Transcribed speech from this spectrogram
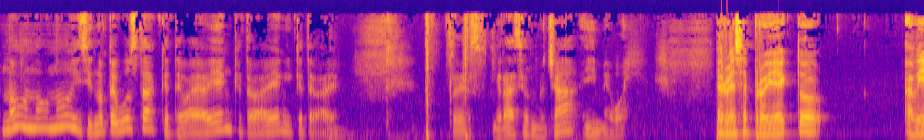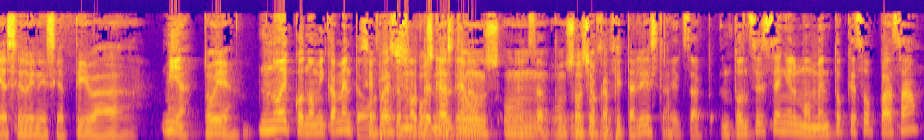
No, no, no, y si no te gusta, que te vaya bien, que te vaya bien y que te vaya bien. Pues, gracias mucha, y me voy. Pero ese proyecto había sido iniciativa Mía, tuya. no económicamente, Sí, pues porque no tenía buscaste dinero. un, un- Exacto. un socio Entonces, capitalista. Exacto. Entonces, en el momento que eso pasa,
